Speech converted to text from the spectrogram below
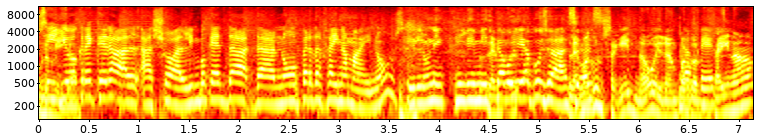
Una Sí, mica. jo crec que era el, això, el limbo aquest de, de no perdre feina mai, no? O sigui, l'únic límit que volia posar. L'hem aconseguit, no? Vull dir, no hem perdut fet, feina,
